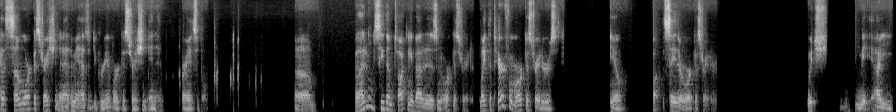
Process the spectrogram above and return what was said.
has some orchestration i mean it has a degree of orchestration in it for ansible um but i don't see them talking about it as an orchestrator like the terraform orchestrators you know say they're orchestrator which i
